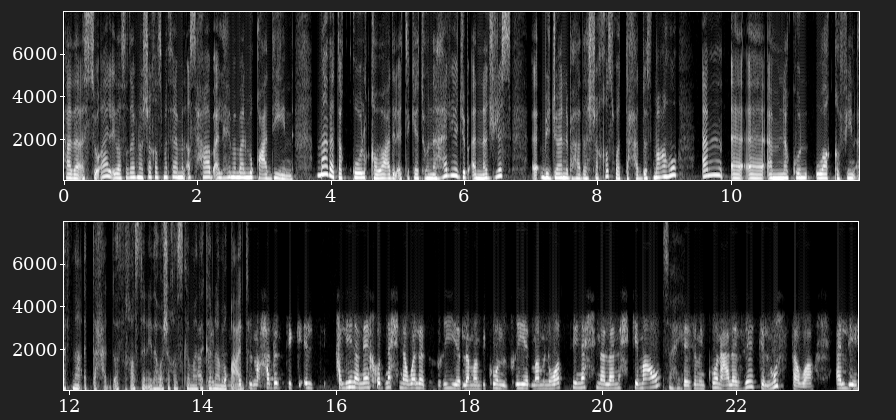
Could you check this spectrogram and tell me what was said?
بهذا السؤال. إذا صادفنا شخص مثلا من أصحاب الهمم المقعدين ماذا تقول قواعد الإتيكيت هنا؟ هل يجب أن نجلس آه، بجانب هذا الشخص والتحدث معه أم آه، أم نكون واقفين أثناء التحدث خاصة إذا هو شخص كما ذكرنا مقعد؟ مثل ما حضرتك قلت خلينا ناخذ نحن ولد صغير لما بيكون صغير ما بنوطي نحن لنحكي معه. صحيح. لازم نكون على ذات المستوى اللي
